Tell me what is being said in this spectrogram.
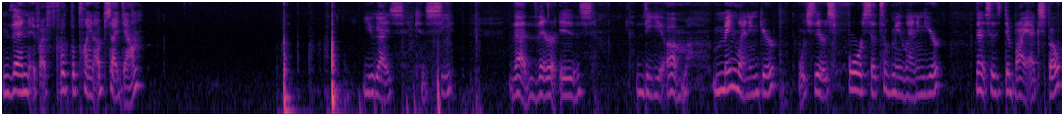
And then if I flip the plane upside down, you guys can see that there is the um, main landing gear, which there's four sets of main landing gear. Then it says Dubai Expo.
